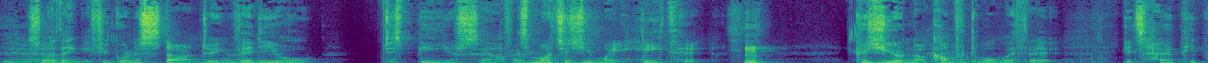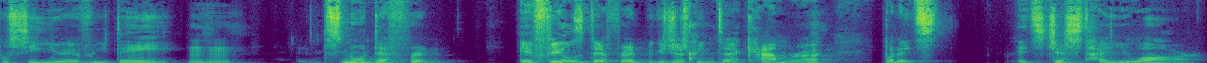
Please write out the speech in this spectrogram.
Yeah. So I think if you're going to start doing video, just be yourself as much as you might hate it because you're not comfortable with it. It's how people see you every day. It's no different. It feels different because you're speaking to a camera, but it's it's just how you are.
